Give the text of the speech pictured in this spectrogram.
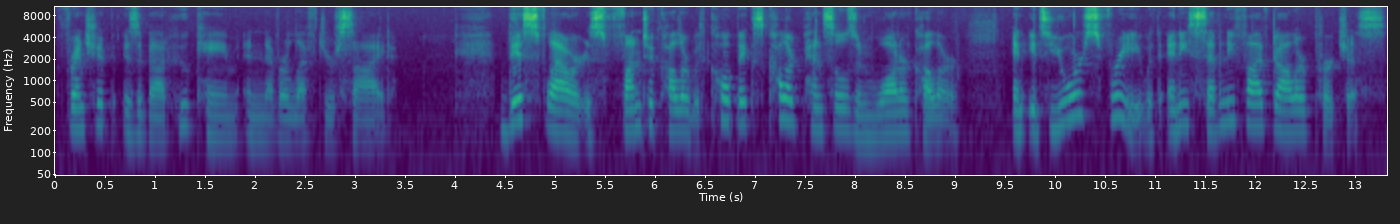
friendship is about who came and never left your side. This flower is fun to color with Copics, colored pencils, and watercolor. And it's yours free with any $75 purchase.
